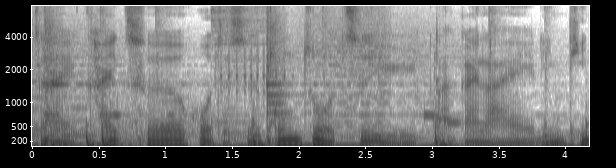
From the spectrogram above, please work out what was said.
在开车或者是工作之余打开来聆听。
